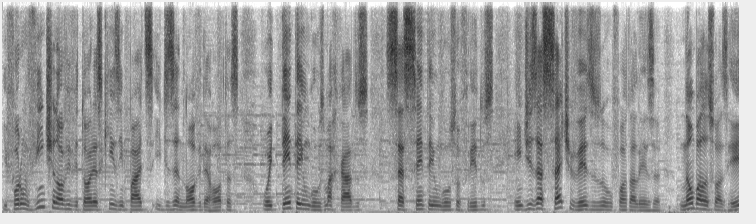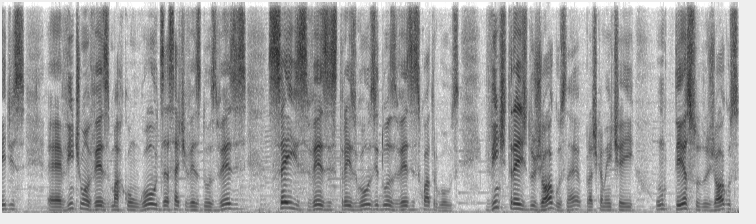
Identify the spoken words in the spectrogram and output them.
e foram 29 vitórias, 15 empates e 19 derrotas, 81 gols marcados, 61 gols sofridos. Em 17 vezes o Fortaleza não balançou as redes, é, 21 vezes marcou um gol, 17 vezes duas vezes, 6 vezes 3 gols e duas vezes 4 gols. 23 dos jogos, né, praticamente aí um terço dos jogos,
